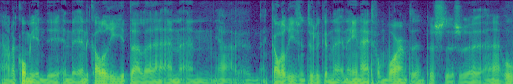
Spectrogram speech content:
Ja, dan kom je in de, in de, in de calorieën tellen. En, en ja, een calorie is natuurlijk een, een eenheid van warmte. Dus, dus uh, hè, hoe,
